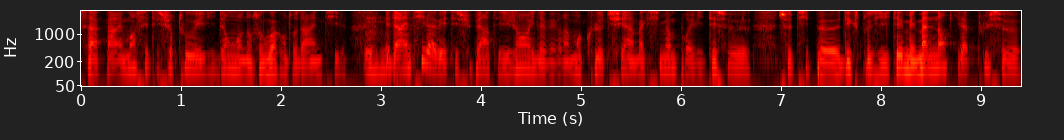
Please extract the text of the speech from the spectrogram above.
ça apparaît moins. C'était surtout évident dans son combat contre Darren Till. Mhm. Mais Darren Till avait été super intelligent. Il avait vraiment clutché un maximum pour éviter ce, ce type euh, d'explosivité. Mais maintenant qu'il a plus ce-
